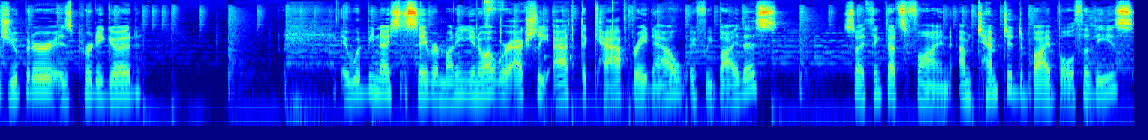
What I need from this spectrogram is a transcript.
Jupiter is pretty good. It would be nice to save our money. You know what? We're actually at the cap right now if we buy this. So I think that's fine. I'm tempted to buy both of these,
